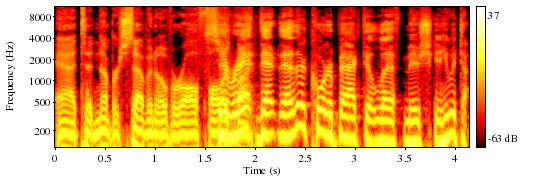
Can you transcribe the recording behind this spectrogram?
at uh, number seven overall. See, Followed Ran- by, that, the other quarterback that left Michigan, he went to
